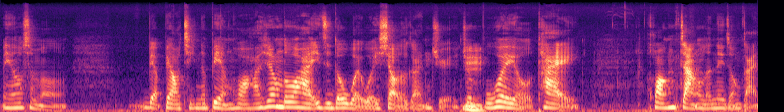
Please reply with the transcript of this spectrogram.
没有什么表表情的变化，好像都还一直都微微笑的感觉，就不会有太。慌张的那种感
